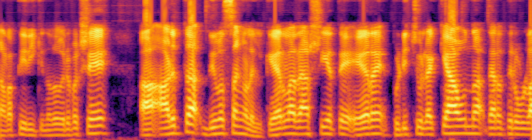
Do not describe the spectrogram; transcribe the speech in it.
നടത്തിയിരിക്കുന്നത്. ഒരുപക്ഷെ അടുത്ത ദിവസങ്ങളിൽ കേരള രാഷ്ട്രീയത്തെ ഏറെ പിടിച്ചുലയ്ക്കാവുന്ന തരത്തിലുള്ള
